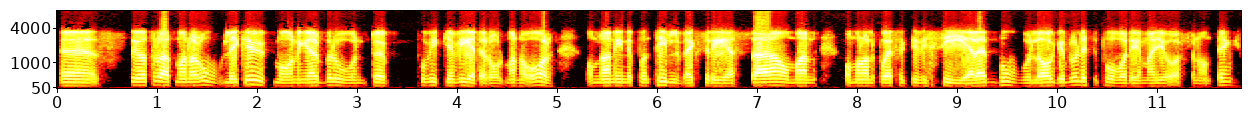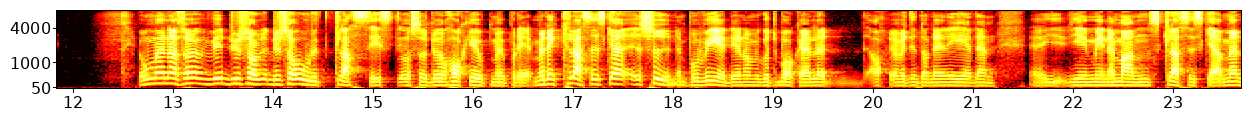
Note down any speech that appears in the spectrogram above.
Eh, så jag tror att man har olika utmaningar beroende på vilken vd-roll man har. Om man är inne på en tillväxtresa, om man, om man håller på att effektivisera ett bolag. Det beror lite på vad det är man gör för någonting. Jo men alltså, du sa, du sa ordet klassiskt och så du hakar jag upp mig på det. Men den klassiska synen på VDn om vi går tillbaka, eller ja, jag vet inte om den är den eh, gemene mans klassiska, men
